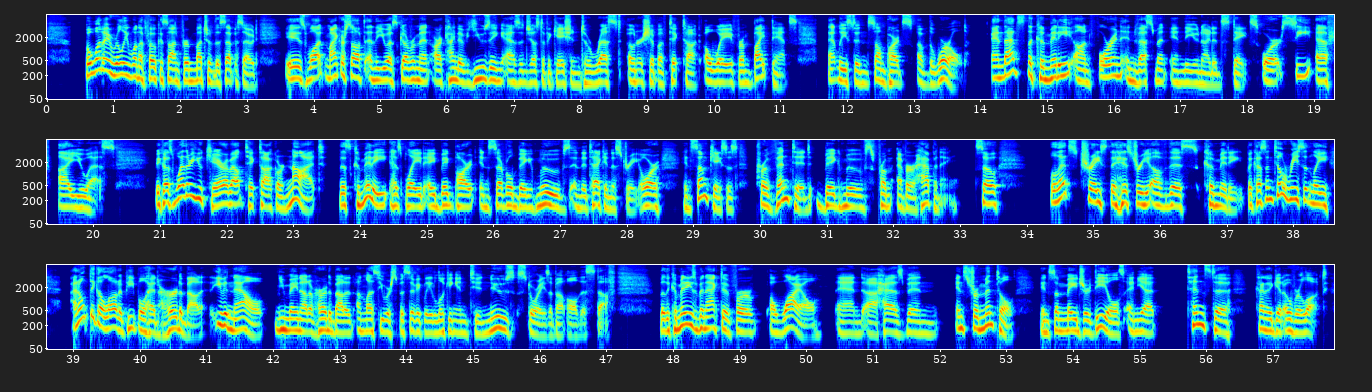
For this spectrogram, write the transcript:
But what I really want to focus on for much of this episode is what Microsoft and the US government are kind of using as a justification to wrest ownership of TikTok away from ByteDance, at least in some parts of the world. And that's the Committee on Foreign Investment in the United States, or CFIUS. Because whether you care about TikTok or not, this committee has played a big part in several big moves in the tech industry, or in some cases, prevented big moves from ever happening. So let's trace the history of this committee, because until recently, I don't think a lot of people had heard about it. Even now, you may not have heard about it unless you were specifically looking into news stories about all this stuff. But the committee's been active for a while and uh, has been instrumental in some major deals, and yet tends to kind of get overlooked.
